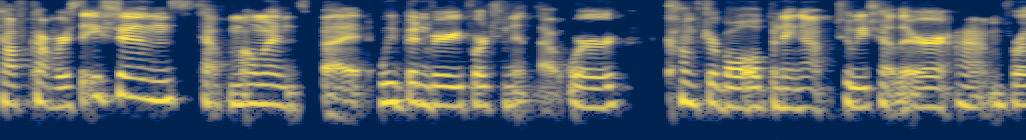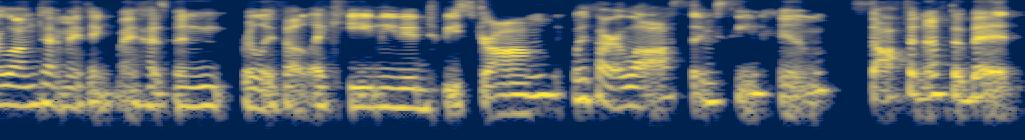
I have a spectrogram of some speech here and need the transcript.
tough conversations, tough moments, but we've been very fortunate that we're comfortable opening up to each other. Um, for a long time, I think my husband really felt like he needed to be strong with our loss. I've seen him soften up a bit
